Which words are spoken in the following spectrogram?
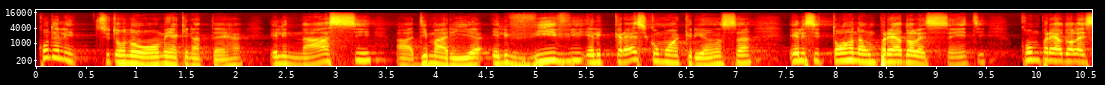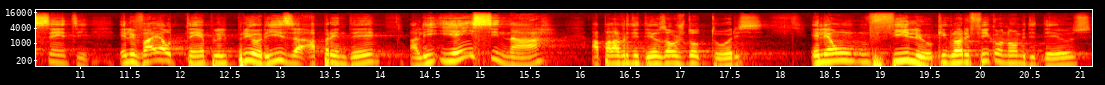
Quando ele se tornou homem aqui na terra, ele nasce ah, de Maria, ele vive, ele cresce como uma criança, ele se torna um pré-adolescente. Como pré-adolescente, ele vai ao templo, ele prioriza aprender ali e ensinar a palavra de Deus aos doutores. Ele é um, um filho que glorifica o nome de Deus.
